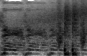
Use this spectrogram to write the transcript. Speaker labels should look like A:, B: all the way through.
A: Yeah, yeah, jam.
